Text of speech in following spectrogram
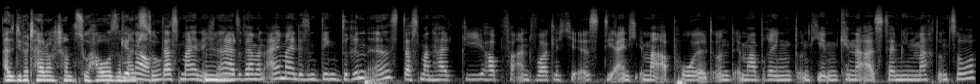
Also die Verteilung schon zu Hause, genau, meinst du? Genau, das meine ich. Ne? Mhm. Ne? Also wenn man einmal in diesem Ding drin ist, dass man halt die Hauptverantwortliche ist, die eigentlich immer abholt und immer bringt und jeden Kinderarzttermin macht und so,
